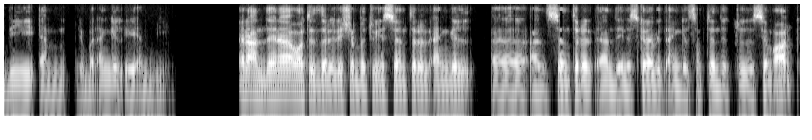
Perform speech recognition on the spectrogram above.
BM يبقى الانجل AMB. هنا عندنا what is the relation between central angle and central and the inscribed angle subtended to the same arc.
